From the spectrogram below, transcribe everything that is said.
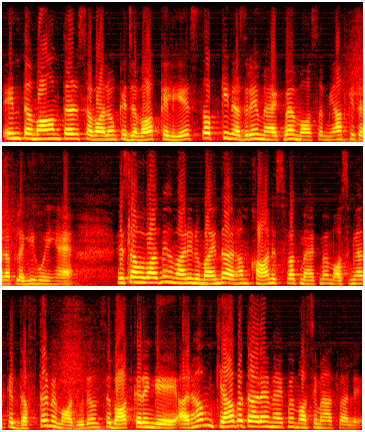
ان تمام تر سوالوں کے جواب کے لیے سب کی نظریں محکمہ موسمیات کی طرف لگی ہوئی ہیں۔ اسلام آباد میں ہماری نمائندہ ارہم خان اس وقت محکمہ موسمیات کے دفتر میں موجود ہیں، ان سے بات کریں گے۔ ارہم، کیا بتا رہے ہیں محکمہ موسمیات والے؟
